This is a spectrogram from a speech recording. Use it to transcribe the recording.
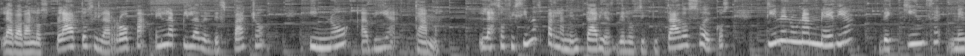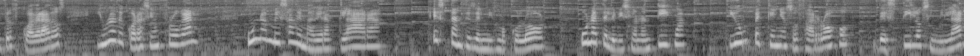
Lavaban los platos y la ropa en la pila del despacho y no había cama. Las oficinas parlamentarias de los diputados suecos tienen una media de 15 metros cuadrados y una decoración frugal. Una mesa de madera clara, estantes del mismo color, una televisión antigua y un pequeño sofá rojo de estilo similar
